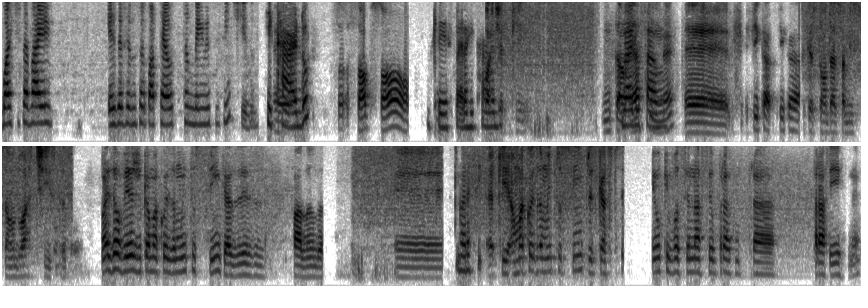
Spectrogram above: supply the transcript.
o artista vai exercendo o seu papel também nesse sentido. Ricardo. É, só, só, só... Ok, espera, Ricardo. Aqui. Então, Vai, é Gustavo. assim, né? É, fica, fica a questão dessa missão do artista. Mas eu vejo que é uma coisa muito simples, às vezes, falando. É, Agora sim. É que é uma coisa muito simples, que é o que você nasceu para ser, né?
